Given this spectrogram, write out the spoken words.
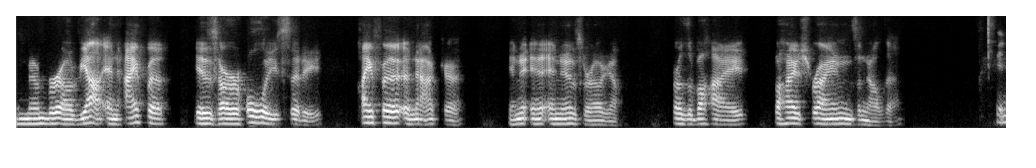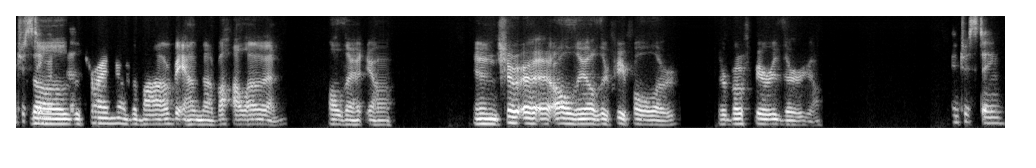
A member of, yeah, and Haifa is our holy city. Haifa and Akka in, in, in Israel, yeah, or the Baha'i, Baha'i shrines and all that. Interesting. So the shrine of the Bab and the Baha'u'llah and all that, yeah. And so uh, all the other people are, they're both buried there, yeah. Interesting.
